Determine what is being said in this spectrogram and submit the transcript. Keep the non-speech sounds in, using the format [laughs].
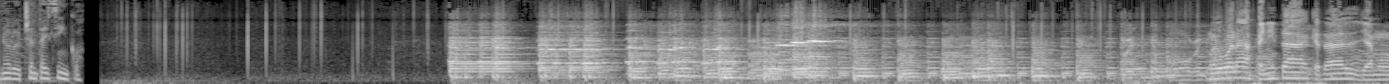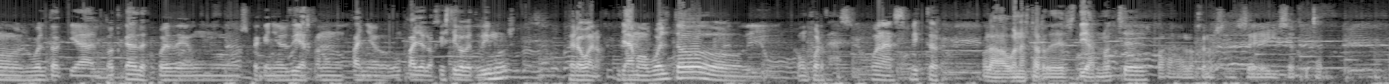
906985. Muy buenas, Peñita, ¿qué tal? Ya hemos vuelto aquí al podcast después de unos pequeños días con un fallo, un fallo logístico que tuvimos. Pero bueno, ya hemos vuelto y con fuerzas. Buenas, Víctor. Hola, buenas tardes, días, noches, para los que nos estéis escuchando.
